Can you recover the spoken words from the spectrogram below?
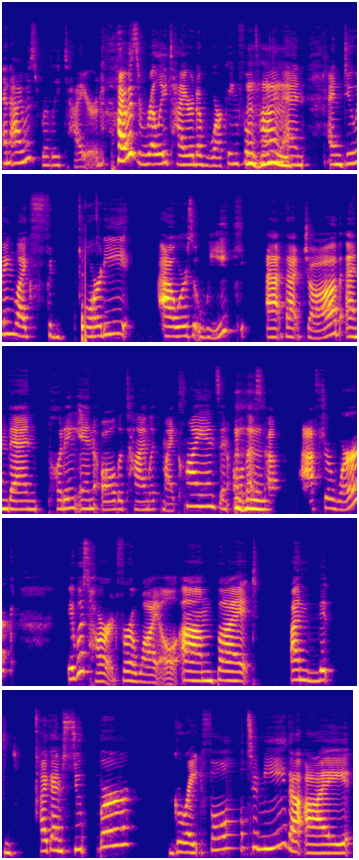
And I was really tired. I was really tired of working full time mm-hmm. and and doing like 40 hours a week at that job and then putting in all the time with my clients and all mm-hmm. that stuff after work it was hard for a while um but i'm like i'm super grateful to me that i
